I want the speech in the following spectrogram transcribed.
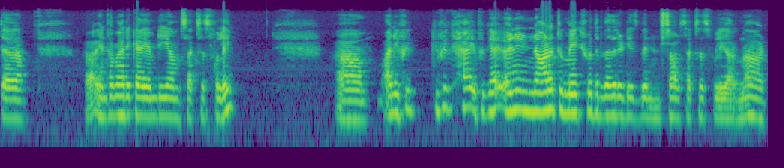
the uh, Informatica MDM successfully. Um, and if you if you if you get and in order to make sure that whether it has been installed successfully or not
